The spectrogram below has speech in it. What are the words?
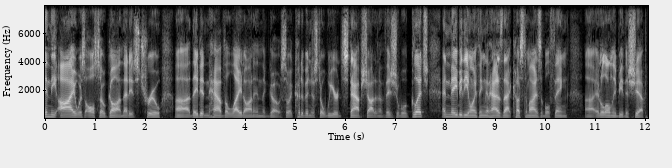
in the eye was also gone. That is true. Uh, they didn't have the light on in the Ghost. So it could have been just a weird snapshot and a visual glitch. And maybe the only thing that has that customizable thing, uh, it'll only be the ship.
